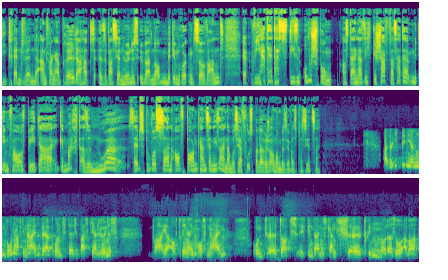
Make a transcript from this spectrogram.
die Trendwende. Anfang April, da hat Sebastian Hoeneß übernommen mit dem Rücken zur Wand. Äh, wie hat er das, diesen Umsprung aus deiner Sicht geschafft? Was hat er mit dem VfB da gemacht? Also nur Selbstbewusstsein aufbauen kann es ja nicht sein. Da muss ja fußballerisch auch noch ein bisschen was passiert sein. Also ich bin ja nun wohnhaft in Heidelberg und der Sebastian Hoeneß war ja auch Trainer in Hoffenheim. Und äh, dort, ich bin da nicht ganz äh, drinnen oder so, aber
